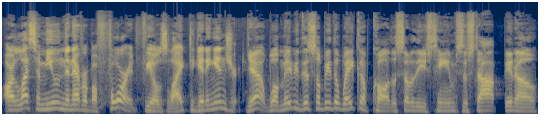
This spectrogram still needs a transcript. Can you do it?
are less immune than ever before it feels like to getting injured. Yeah, well maybe this will be the wake-up call to some of these teams to stop, you know,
